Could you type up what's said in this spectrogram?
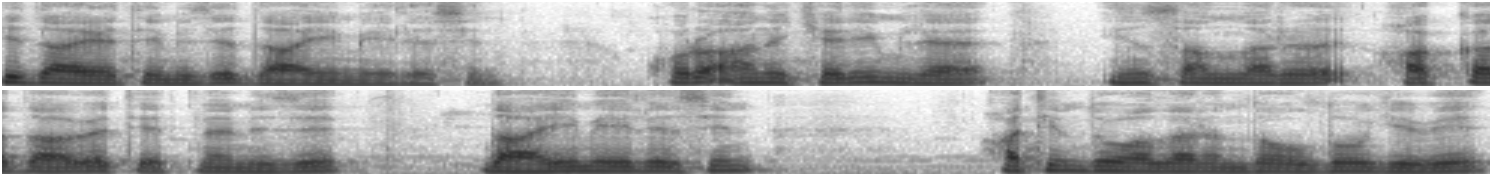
hidayetimizi daim eylesin. Kur'an-ı Kerim'le insanları hakka davet etmemizi daim eylesin. Hatim dualarında olduğu gibi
